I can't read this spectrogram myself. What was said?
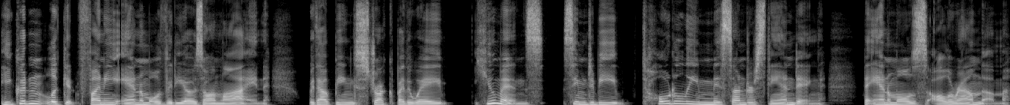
He couldn't look at funny animal videos online without being struck by the way humans seem to be totally misunderstanding the animals all around them.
